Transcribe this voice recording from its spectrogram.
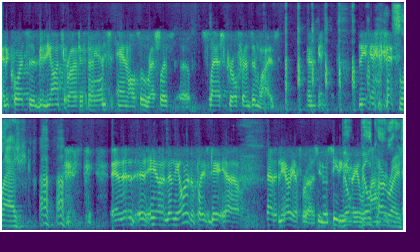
and of course there'd be the entourage of fans and also wrestlers uh, slash girlfriends and wives. and, the, Slash. and then uh, you know, and then the owner of the place gave, uh, had an area for us, you know, seating Bill, area, with Bill and Cartwright.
